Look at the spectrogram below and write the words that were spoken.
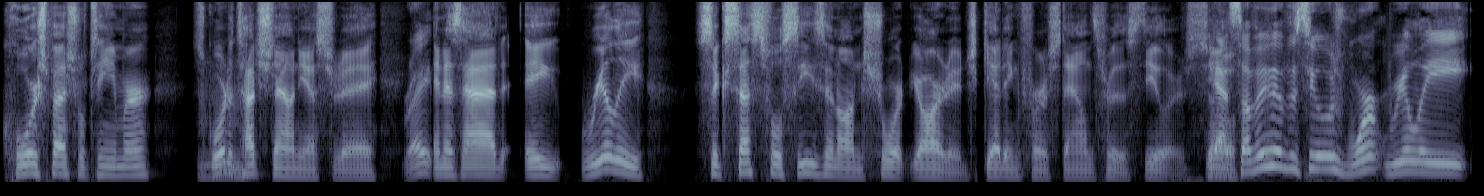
Core special teamer scored Mhm. a touchdown yesterday Right. and has had a really successful season on short yardage, getting first downs for the Steelers. So, yeah, something that the Steelers weren't really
